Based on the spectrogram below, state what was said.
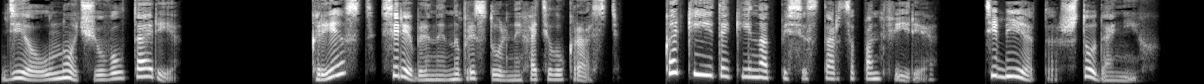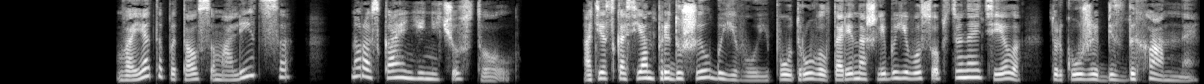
делал ночью в алтаре? Крест серебряный на престольный хотел украсть. Какие такие надписи старца Панфирия? Тебе-то что до них? Ваята пытался молиться, но раскаяния не чувствовал. Отец Касьян придушил бы его, и поутру в алтаре нашли бы его собственное тело, только уже бездыханное.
